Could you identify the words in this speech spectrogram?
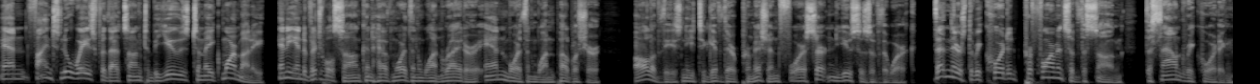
and finds new ways for that song to be used to make more money. Any individual song can have more than one writer and more than one publisher, all of these need to give their permission for certain uses of the work. Then there's the recorded performance of the song, the sound recording,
